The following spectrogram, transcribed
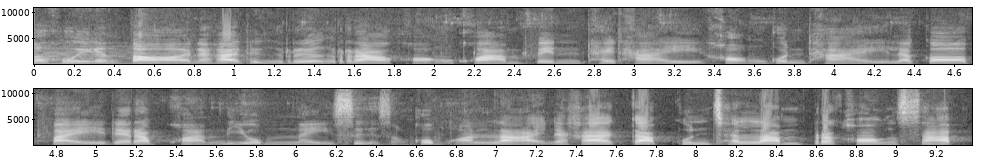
มาคุยกันต่อนะคะ ถึงเรื่องราวของความเป็นไทยๆของคนไทย แล้วก็ไปได้รับความนิยมในสื่อสังคมออนไลน์นะคะ กับคุณชลัมประคองทรัพย์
